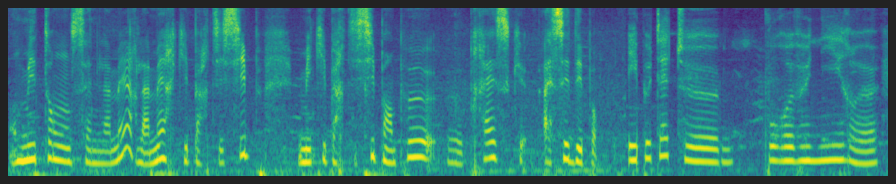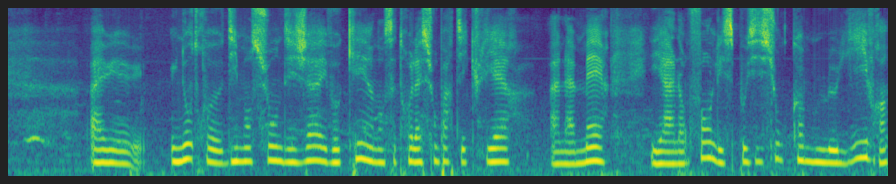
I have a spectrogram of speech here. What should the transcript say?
en mettant en scène la mère, la mère qui participe, mais qui participe un peu presque à ses dépens. Et peut-être pour revenir à une autre dimension déjà évoquée hein, dans cette relation particulière à la mère et à l'enfant, l'exposition comme le livre hein,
